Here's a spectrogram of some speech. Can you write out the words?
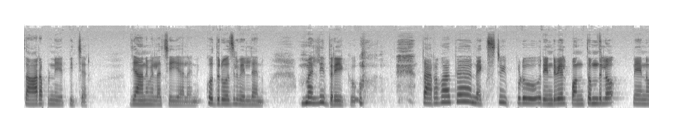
సార్ అప్పుడు నేర్పించారు ధ్యానం ఇలా చేయాలని. కొద్ది రోజులు వెళ్ళాను. మళ్ళీ బ్రేకు. తర్వాత నెక్స్ట్ ఇప్పుడు రెండు వేల పంతొమ్మిదిలో నేను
